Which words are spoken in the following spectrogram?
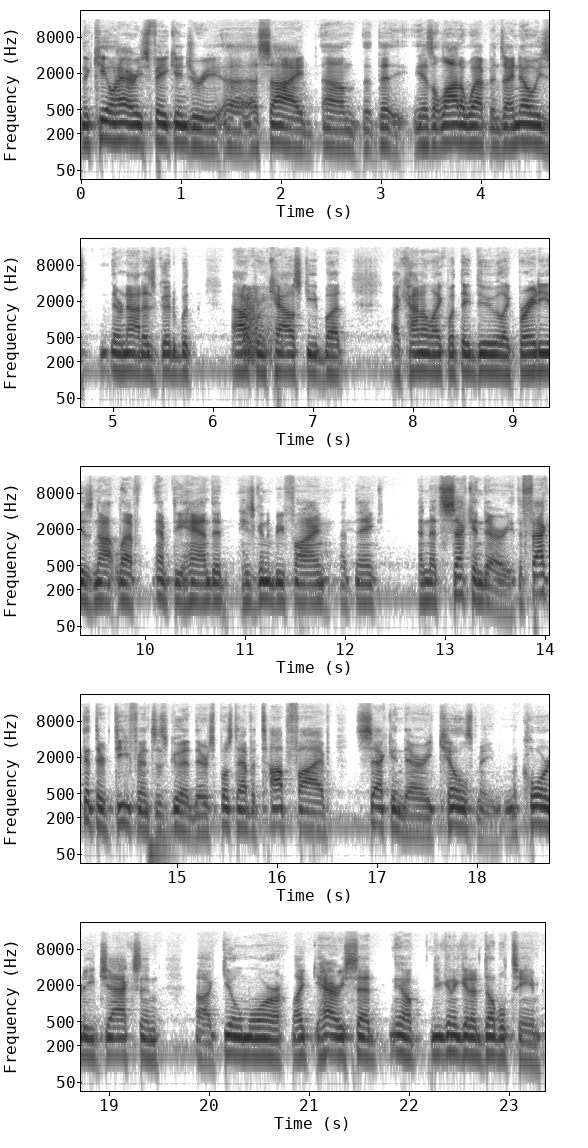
N'Keal Harry's fake injury uh, aside, um, the, the, he has a lot of weapons. I know he's they're not as good with Al Gronkowski, but I kind of like what they do. Like Brady is not left empty-handed. He's going to be fine, I think. And that secondary, the fact that their defense is good, they're supposed to have a top five secondary, kills me. McCourty, Jackson, uh, Gilmore, like Harry said, you know, you're going to get a double team.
